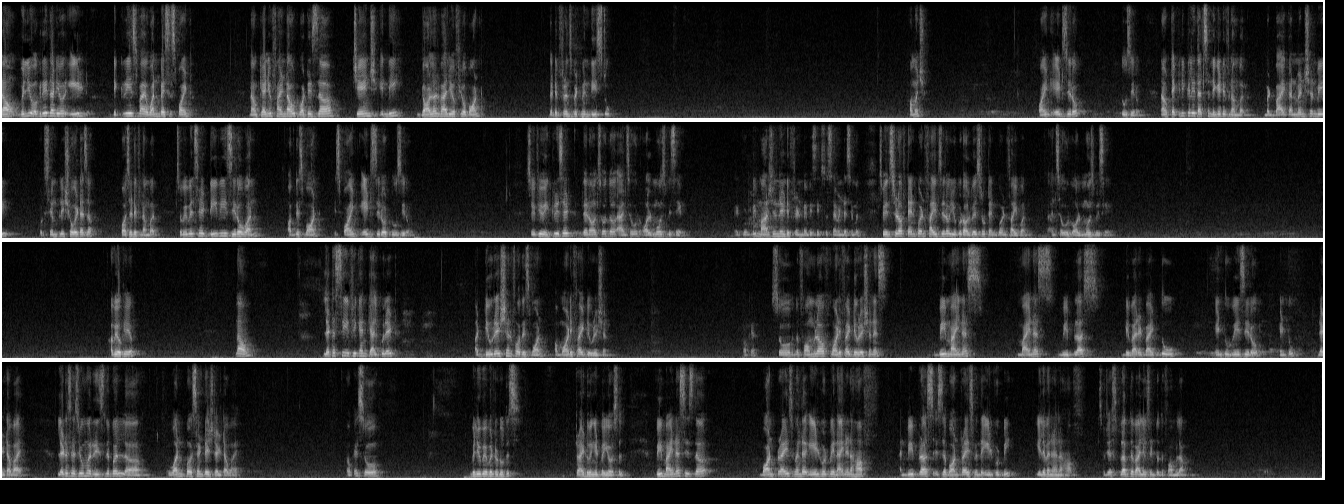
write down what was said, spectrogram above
Now, will you agree that your yield decreased by 1 basis point? Now, can you find out what is the change in the dollar value of your bond? The difference between these two? How much? 0.8020. Now, technically, that's a negative number, but by convention, we would simply show it as a positive number. So we will say dV01 of this bond is 0.8020. So if you increase it, then also the answer would almost be same. It would be marginally different, maybe 6 or 7 decimal. So instead of 10.50, you could always do 10.51. The answer would almost be same. Are we okay here? Now, let us see if we can calculate a duration for this bond a modified duration. Okay. So the formula of modified duration is v minus minus v plus divided by 2 into v0 into delta y. Let us assume a reasonable uh, 1 percentage delta y. Okay so Will you be able to do this? Try doing it by yourself. V minus is the bond price when the yield would be nine and a half and V plus is the bond price when the yield would be 11 and a half. So just plug the values into the formula.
